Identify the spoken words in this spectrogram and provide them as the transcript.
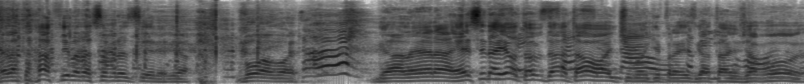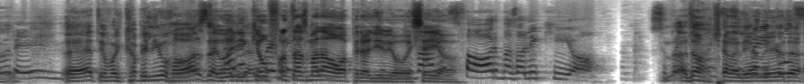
Ela tá na fila da sobrancelha ali, ó. Boa, amor. Galera, esse daí, ó, tá, tá, tá ótimo aqui pra resgatar. Eu já vou. É, tem um cabelinho rosa Tem ali. ali né? que é o fantasma da ópera ali, meu. Esse aí, ó. formas, olha aqui, ó. Super, Não, não, aquela ali é meio da,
